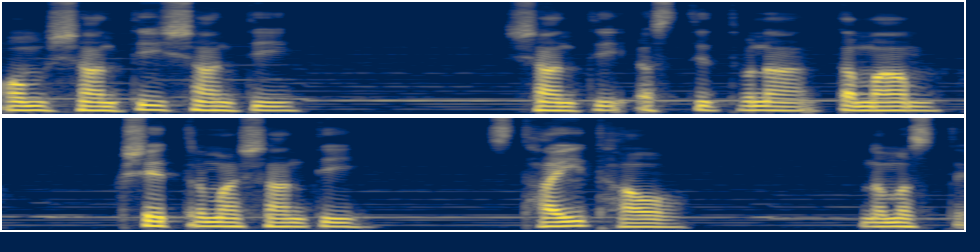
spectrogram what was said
ઓમ શાંતિ શાંતિ. શાંતિ અસ્તિત્વના તમામ ક્ષેત્રમાં શાંતિ સ્થાયી થાઓ. નમસ્તે.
